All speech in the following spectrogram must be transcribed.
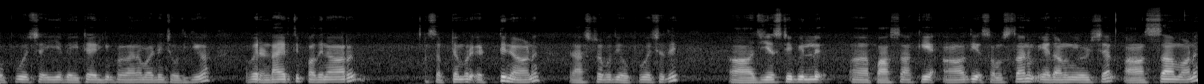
ഒപ്പുവെച്ച ഈ ഡേറ്റ് ആയിരിക്കും പ്രധാനമായിട്ടും ചോദിക്കുക. അപ്പോൾ രണ്ടായിരത്തി പതിനാറ് സെപ്റ്റംബർ എട്ടിനാണ് രാഷ്ട്രപതി ഒപ്പുവെച്ചത്. ജി എസ് ടി ബില്ല് പാസ്സാക്കിയ ആദ്യ സംസ്ഥാനം ഏതാണെന്ന് ചോദിച്ചാൽ ആസാമാണ്.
